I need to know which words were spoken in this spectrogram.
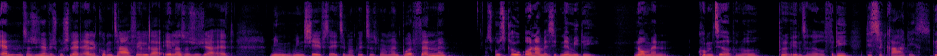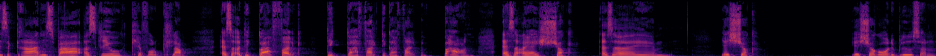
enten så synes jeg, at vi skulle slette alle kommentarfelter, eller så synes jeg, at min, min chef sagde til mig på et tidspunkt, man burde fandme skulle skrive under med sit nem idé, når man kommenterede på noget på internettet, fordi det er så gratis. Det er så gratis bare at skrive, kan få du klam. Altså, og det gør folk. Det gør folk. Det gør folk med børn. Altså, og jeg er i chok. Altså, øh, jeg er i chok. Jeg er i chok over, at det er blevet sådan,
